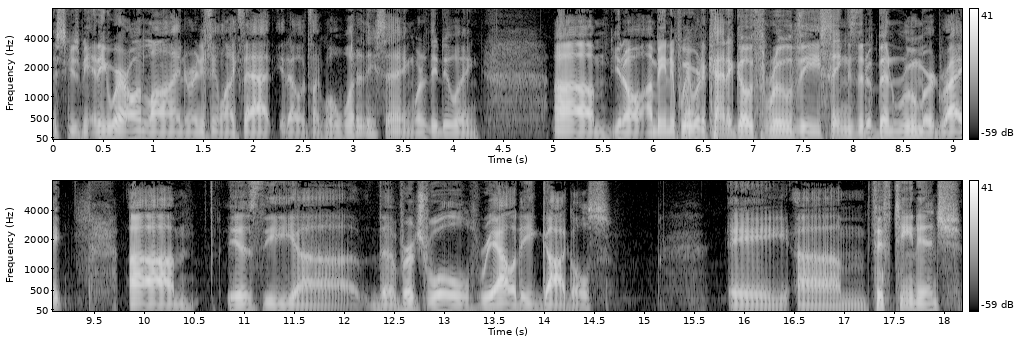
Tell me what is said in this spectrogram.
excuse me, anywhere online or anything like that. You know, it's like, well, what are they saying? What are they doing? Um, you know, I mean, if we were to kind of go through the things that have been rumored, right? Um, is the uh, the virtual reality goggles, a um, 15 inch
